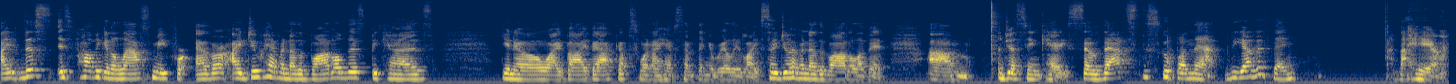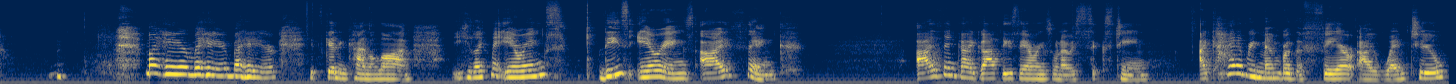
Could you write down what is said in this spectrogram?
I this is probably going to last me forever. I do have another bottle of this because you know, I buy backups when I have something I really like. So I do have another bottle of it, um, just in case. So that's the scoop on that. The other thing my hair. my hair, my hair, my hair. It's getting kind of long. You like my earrings? These earrings, I think, I think I got these earrings when I was 16. I kind of remember the fair I went to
